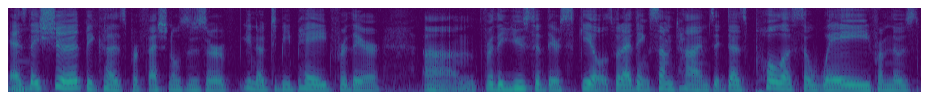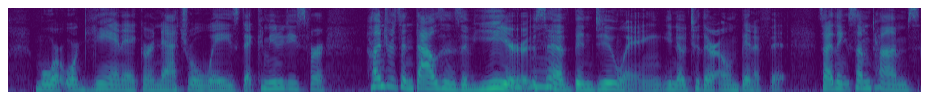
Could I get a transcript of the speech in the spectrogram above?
As Mm-hmm. they should, because professionals deserve, you know, to be paid for their. Um, for the use of their skills, but I think sometimes it does pull us away from those more organic or natural ways that communities for hundreds and thousands of years Mm-hmm. have been doing, you know, to their own benefit. So I think sometimes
